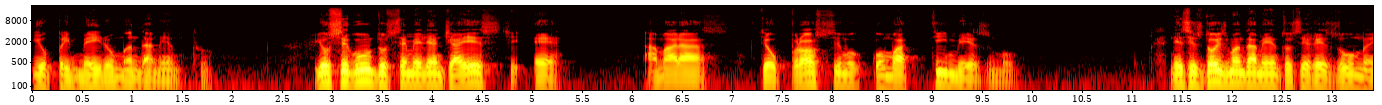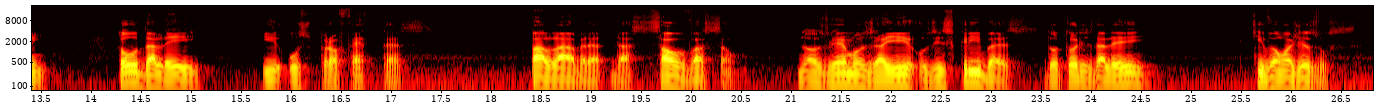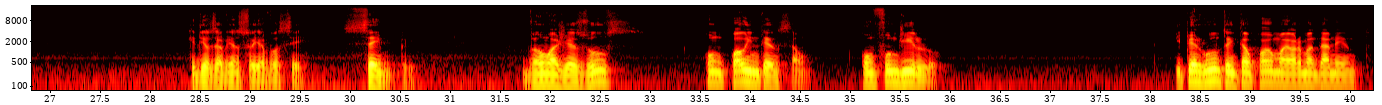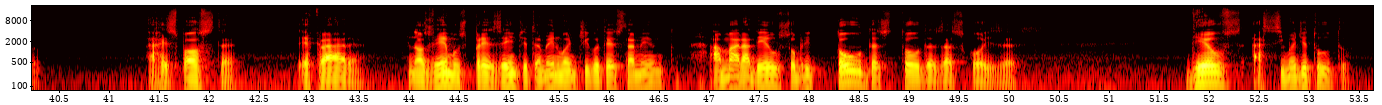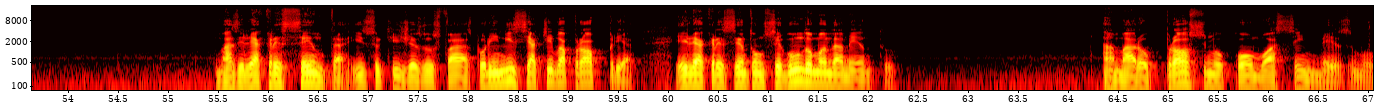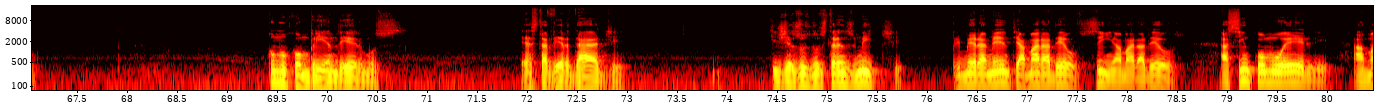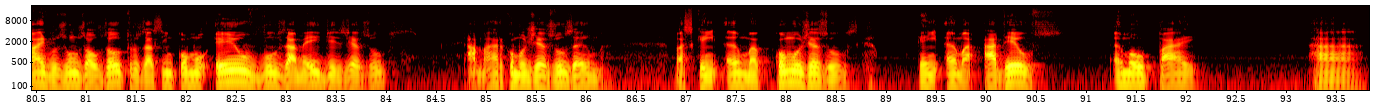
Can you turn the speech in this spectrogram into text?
e o primeiro mandamento. E o segundo, semelhante a este, é: amarás teu próximo como a ti mesmo. Nesses dois mandamentos se resumem toda a lei e os profetas palavra da salvação. Nós vemos aí os escribas, doutores da lei, que vão a Jesus. Que Deus abençoe a você, sempre. Vão a Jesus com qual intenção? Confundi-lo. E pergunta então qual é o maior mandamento. A resposta é clara. E nós vemos presente também no Antigo Testamento amar a Deus sobre todas, todas as coisas. Deus acima de tudo. Mas ele acrescenta isso que Jesus faz, por iniciativa própria, ele acrescenta um segundo mandamento: amar o próximo como a si mesmo. Como compreendermos esta verdade que Jesus nos transmite? Primeiramente, amar a Deus, sim, amar a Deus, assim como Ele. Amai-vos uns aos outros, assim como eu vos amei, diz Jesus. Amar como Jesus ama. Mas quem ama como Jesus, quem ama a Deus, ama o Pai, ah,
